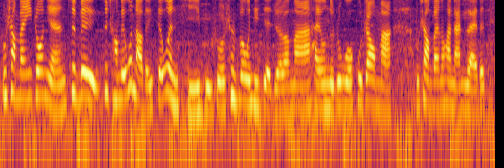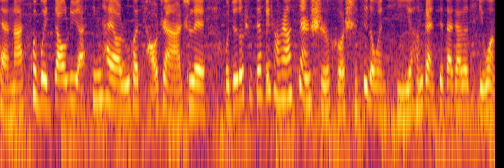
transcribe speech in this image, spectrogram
不上班一周年最被最常被问到的一些问题，比如说身份问题解决了吗？还用的中国护照吗？不上班的话哪里来的钱呢？会不会焦虑啊？心态要如何调整啊？之类，我觉得都是一些非常非常现实和实际的问题，也很很感谢大家的提问，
